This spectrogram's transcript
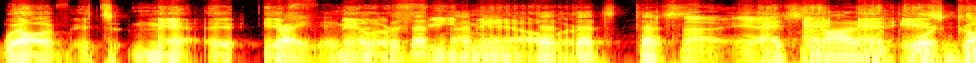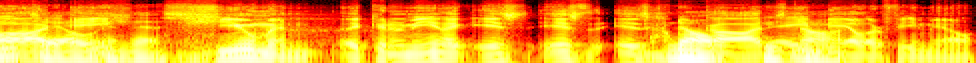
Well, if it's ma- if right, male but, or but that, female. I mean, or- that, that's that's That's not. Yeah, it's it's not an and is important God detail a in this. human? Like, you know what I mean? Like, is is is No, God he's a not. male or female?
